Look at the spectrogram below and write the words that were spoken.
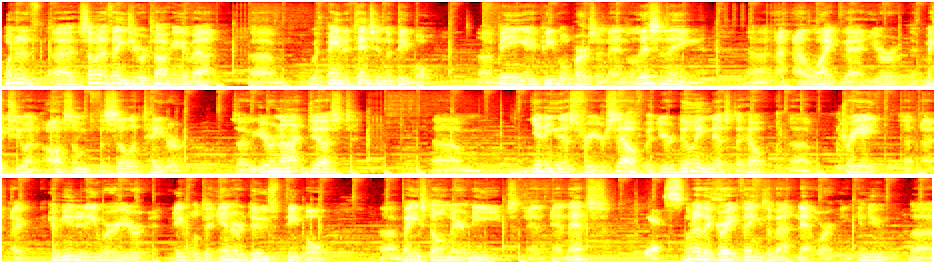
one of the, uh, some of the things you were talking about um, with paying attention to people uh, being a people person and listening uh, I, I like that you're it makes you an awesome facilitator so you're not just um, getting this for yourself but you're doing this to help uh, create a, a, community where you're able to introduce people uh, based on their needs and, and that's yes. one of the great things about networking. Can you uh,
